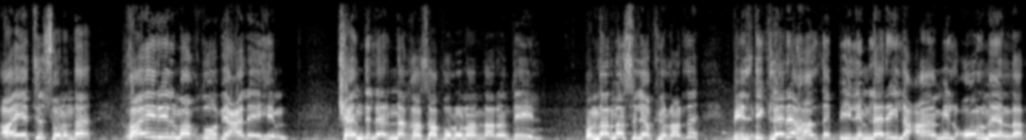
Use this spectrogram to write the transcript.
ayetin sonunda gayril mağdubi aleyhim kendilerine gazap olunanların değil. Onlar nasıl yapıyorlardı? Bildikleri halde bilimleriyle amil olmayanlar.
